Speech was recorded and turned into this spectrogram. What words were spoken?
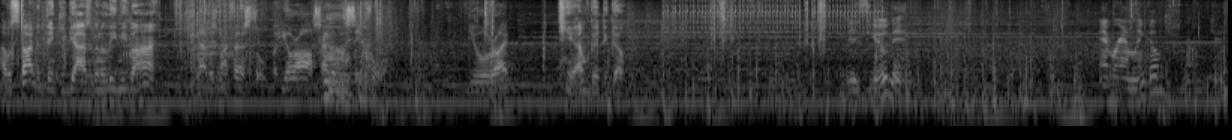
I was starting to think you guys were gonna leave me behind. That was my first thought, but your ass had all the C4. You alright? Yeah, I'm good to go. Let's go then. Abraham Lincoln? No, I'm kidding.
